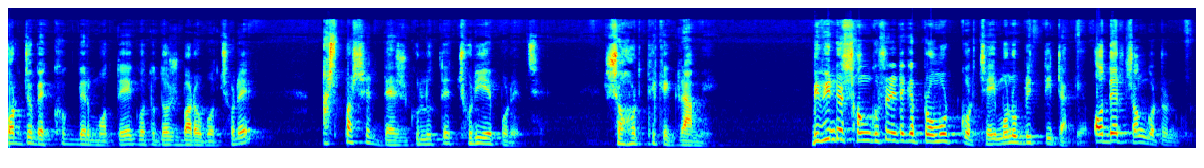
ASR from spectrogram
পর্যবেক্ষকদের মতে গত দশ বারো বছরে আশপাশের দেশগুলোতে ছড়িয়ে পড়েছে, শহর থেকে গ্রামে। বিভিন্ন সংগঠন এটাকে প্রমোট করছে, এই মনোবৃত্তিটাকে, ওদের সংগঠনগুলো।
